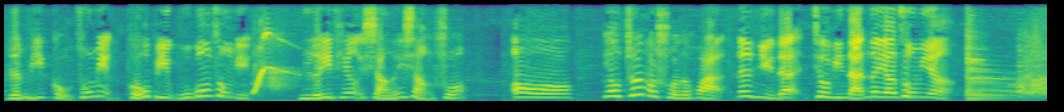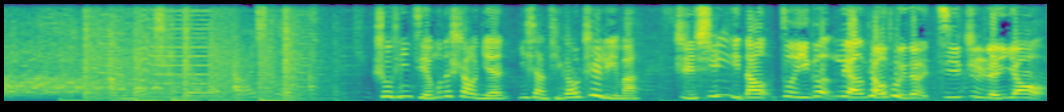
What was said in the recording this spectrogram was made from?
人比狗聪明，狗比蜈蚣聪明。”女的一听，想了一想，说：“哦，要这么说的话，那女的就比男的要聪明。”收听节目的少年，你想提高智力吗？只需一刀，做一个两条腿的机智人妖。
